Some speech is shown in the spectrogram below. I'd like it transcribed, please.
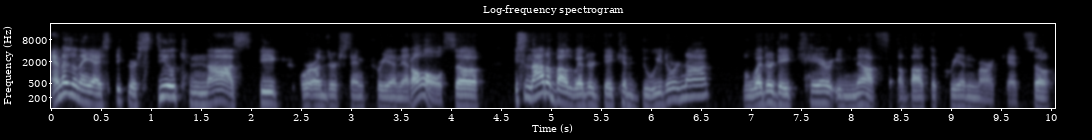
Amazon AI speaker still cannot speak or understand Korean at all. So it's not about whether they can do it or not, but whether they care enough about the Korean market. So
